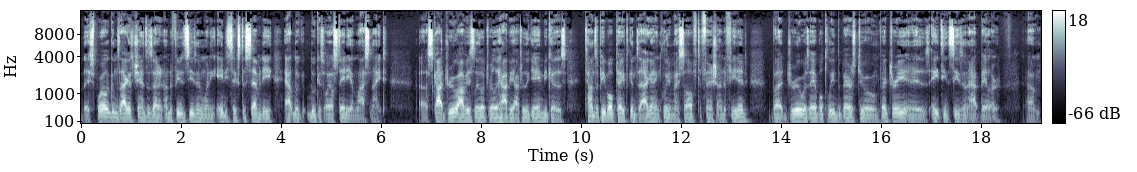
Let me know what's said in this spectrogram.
They spoiled Gonzaga's chances at an undefeated season, winning 86 to 70 at Lucas Oil Stadium last night. Uh, Scott Drew obviously looked really happy after the game because tons of people picked Gonzaga, including myself, to finish undefeated but Drew was able to lead the Bears to victory in his 18th season at Baylor. Um,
